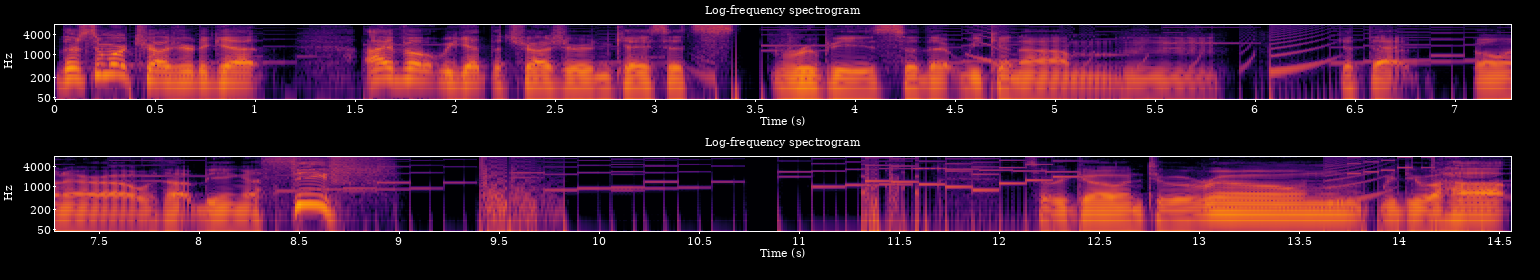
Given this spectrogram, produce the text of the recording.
There's some more treasure to get. I vote we get the treasure in case it's rupees, so that we can um Mm, get that bow and arrow without being a thief. So we go into a room, we do a hop.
